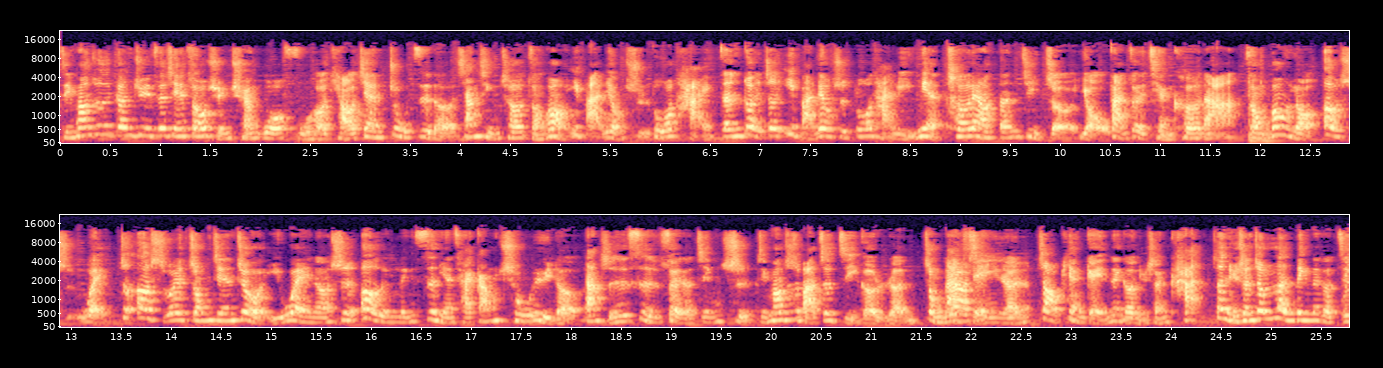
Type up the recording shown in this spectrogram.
警方就是根据这些搜寻全国符合条件注字的箱型车，总共有一百六十多台。针对这一百六十多台里面，车辆登记者有犯罪前科的啊，总共有二十位。这二十位中间就有一位呢，是二零零四年才刚出狱的，当时是四十岁的金氏。警方就是把这几个人重大嫌疑人照片给那个女生看，这女生就认定那个金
